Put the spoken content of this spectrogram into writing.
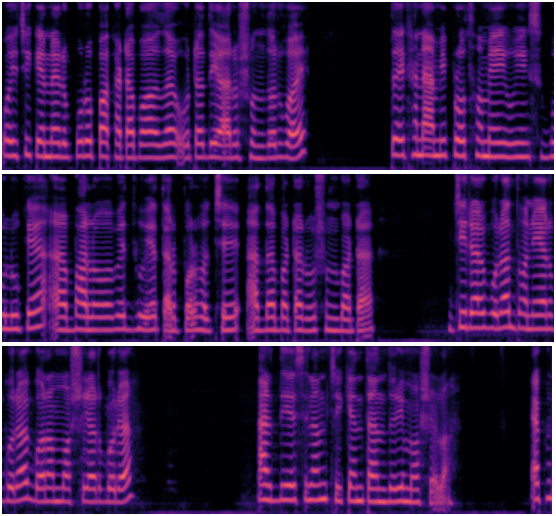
ওই চিকেনের পুরো পাখাটা পাওয়া যায়, ওটা দিয়ে আরও সুন্দর হয়। তো এখানে আমি প্রথমে উইংসগুলোকে ভালোভাবে ধুয়ে তারপর হচ্ছে আদা বাটা, রসুন বাটা জিরার গুঁড়া, ধনিয়ার গুঁড়া, গরম মশলার গুঁড়া আর দিয়েছিলাম চিকেন তান্দুরি মশলা। এখন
